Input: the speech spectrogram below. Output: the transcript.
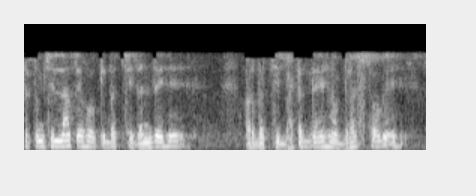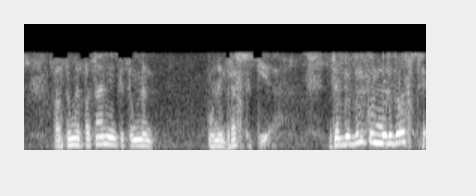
फिर तुम चिल्लाते हो कि बच्चे गंदे हैं। और बच्चे भटक गए हैं और भ्रष्ट हो गए हैं। और तुम्हें पता नहीं कि तुमने उन्हें भ्रष्ट किया। जब वे बिल्कुल निर्दोष थे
